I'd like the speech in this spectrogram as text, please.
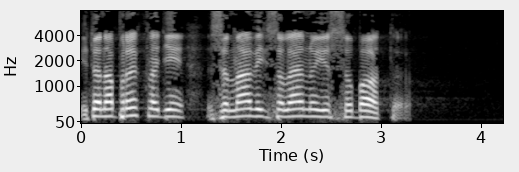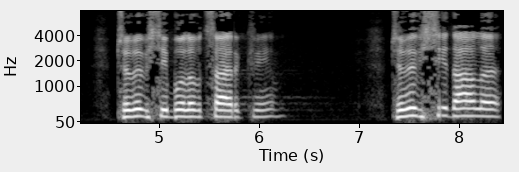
І то на прикладі навіть Зеленої суботи. Чи ви всі були в церкві? Чи ви всі дали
